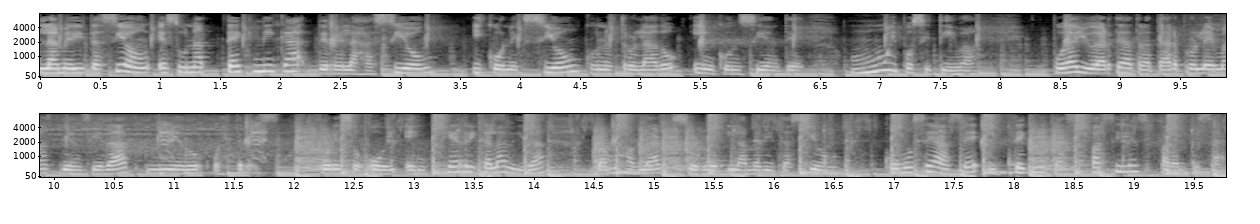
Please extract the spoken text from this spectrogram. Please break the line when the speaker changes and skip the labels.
La meditación es una técnica de relajación y conexión con nuestro lado inconsciente, muy positiva. Puede ayudarte a tratar problemas de ansiedad, miedo o estrés. Por eso hoy en Qué rica la vida vamos a hablar sobre la meditación, cómo se hace y técnicas fáciles para empezar.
